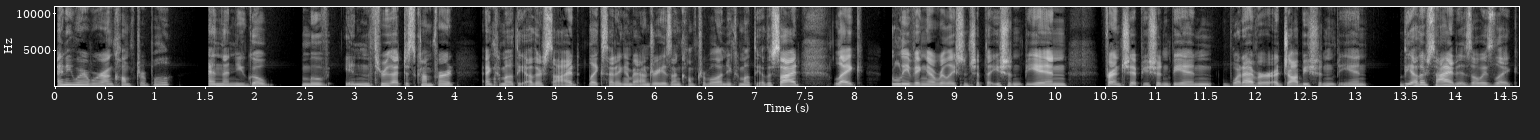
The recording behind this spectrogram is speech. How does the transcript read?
Anywhere we're uncomfortable and then you go move in through that discomfort and come out the other side, like setting a boundary is uncomfortable and you come out the other side, like leaving a relationship that you shouldn't be in, friendship you shouldn't be in, whatever, a job you shouldn't be in. The other side is always like,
